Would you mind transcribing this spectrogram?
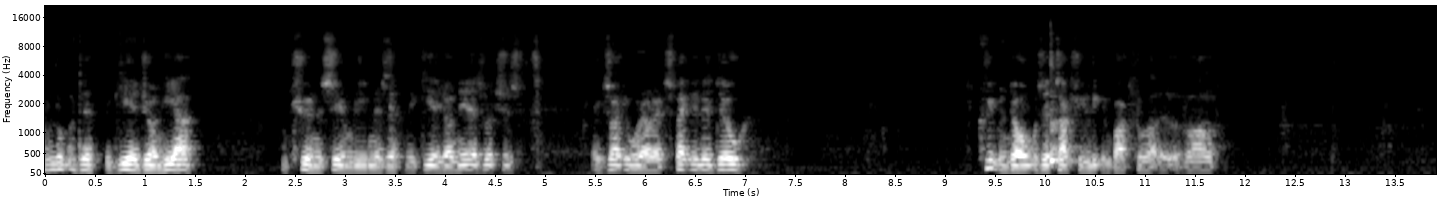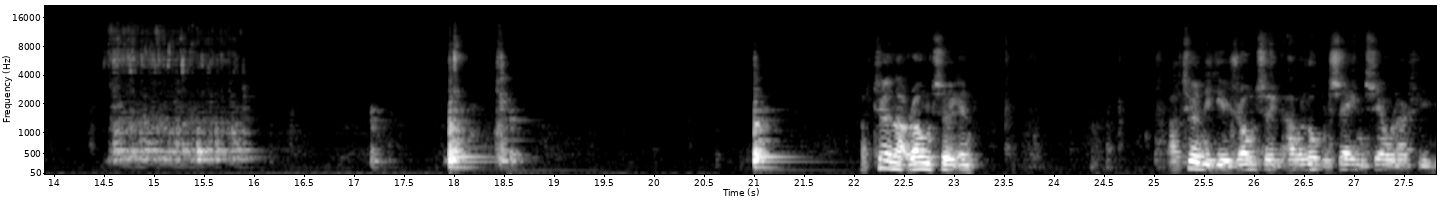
I'm looking at the, the gauge on here. I'm showing the same reading as the, the gauge on here, which is exactly what I expected to do. It's creeping down because it's actually leaking back through that little valve. Turn that round so you can I'll turn the gauge round so you can have a look inside and see how it actually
